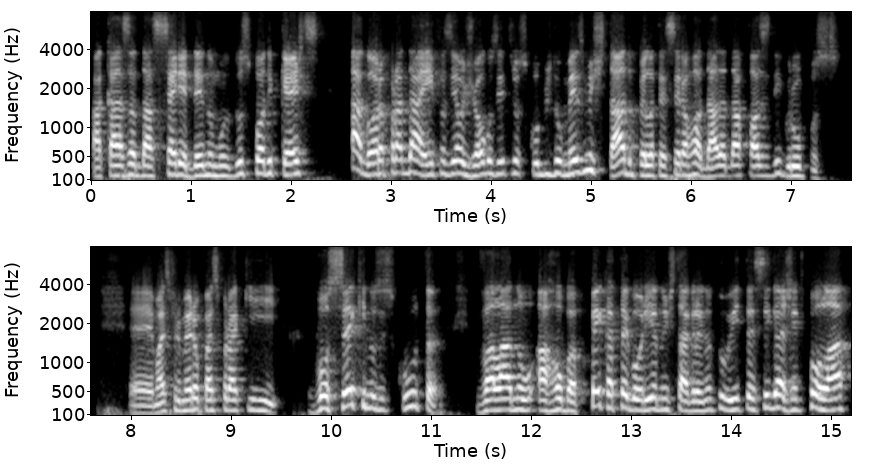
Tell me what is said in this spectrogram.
a casa da Série D no mundo dos podcasts, agora para dar ênfase aos jogos entre os clubes do mesmo estado pela terceira rodada da fase de grupos. É, mas primeiro eu peço para que você que nos escuta, vá lá no arroba pcategoria no Instagram e no Twitter, siga a gente por lá,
